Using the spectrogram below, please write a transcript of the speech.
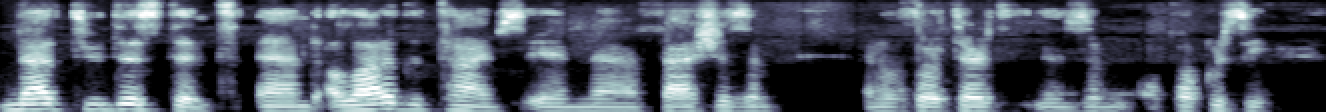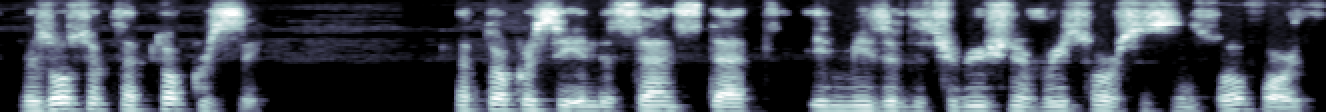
not too distant. And a lot of the times in uh, fascism, and authoritarianism, autocracy. There's also kleptocracy. Kleptocracy in the sense that in means of distribution of resources and so forth,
